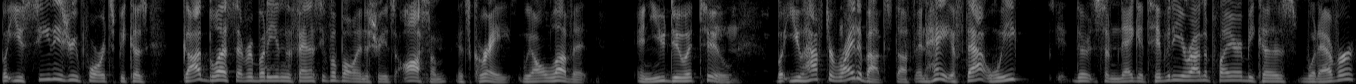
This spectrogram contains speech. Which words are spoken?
But you see these reports because God bless everybody in the fantasy football industry. It's awesome. It's great. We all love it, and you do it too. Mm-hmm. But you have to write about stuff. And hey, if that week there's some negativity around a player because whatever,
